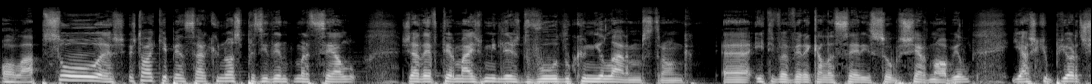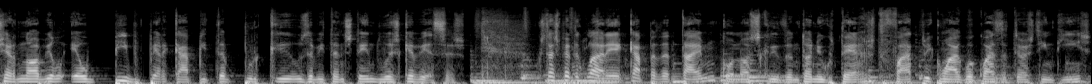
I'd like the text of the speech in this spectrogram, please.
Olá pessoas! Eu estava aqui a pensar que o nosso presidente Marcelo já deve ter mais milhas de voo do que o Neil Armstrong. Uh, e estive a ver aquela série sobre Chernobyl e acho que o pior de Chernobyl é o PIB per capita porque os habitantes têm duas cabeças. O que está espetacular é a capa da Time, com o nosso querido António Guterres, de fato, e com água quase até aos tintins.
